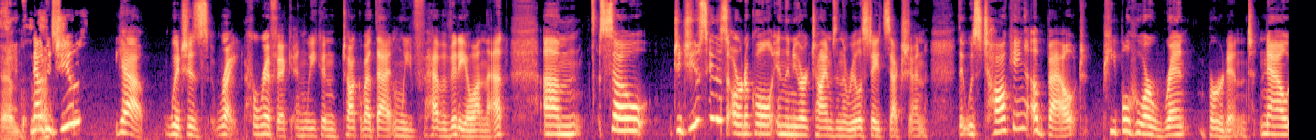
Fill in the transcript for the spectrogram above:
And now, did you? Yeah, which is right horrific, and we can talk about that, and we have a video on that. Um, so. Did you see this article in the New York Times in the real estate section that was talking about people who are rent burdened? Now,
